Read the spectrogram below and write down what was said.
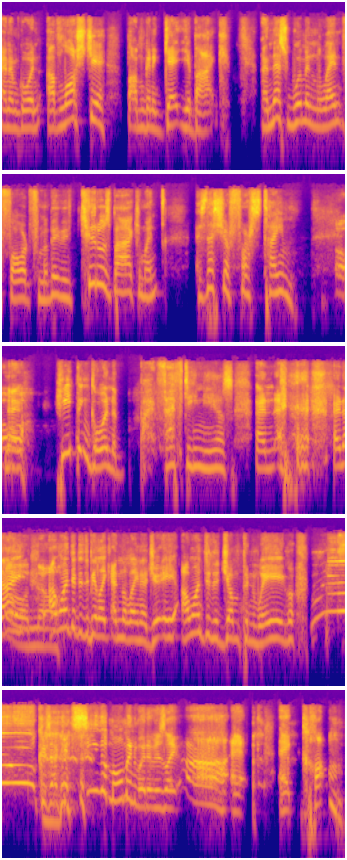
And I'm going, I've lost you, but I'm going to get you back. And this woman leant forward from maybe two rows back and went, Is this your first time? Oh. Now, he'd been going about 15 years and and I oh, no. I wanted it to be like in the line of duty. I wanted to jump and way and go, no, because I could see the moment when it was like, ah, oh, it, it cut him.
